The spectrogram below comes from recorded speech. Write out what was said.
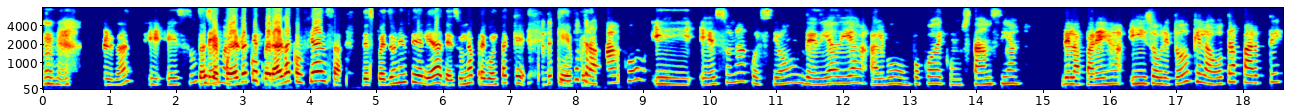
¿Verdad? E, es un entonces, ¿se puede recuperar la confianza después de una infidelidad? Es una pregunta que... De que mucho pues, trabajo y es una cuestión de día a día, algo un poco de constancia de la pareja y sobre todo que la otra parte,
